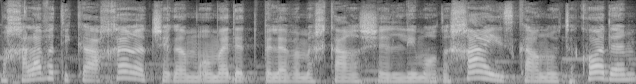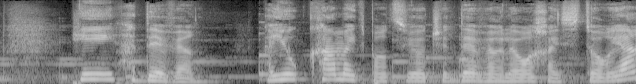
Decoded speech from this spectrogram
מחלה ותיקה אחרת שגם עומדת בלב המחקר של לי מרדכי, הזכרנו אותה קודם, היא הדבר. היו כמה התפרצויות של דבר לאורך ההיסטוריה,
